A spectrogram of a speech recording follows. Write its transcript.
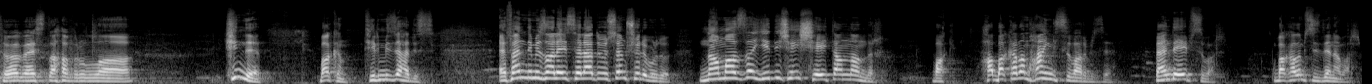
tövbe estağfurullah. Şimdi bakın Tirmizi hadis. Efendimiz Aleyhisselatü Vesselam şöyle buyurdu. Namazda yedi şey şeytandandır. Bak ha bakalım hangisi var bize. Bende hepsi var. Bakalım sizde ne var.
